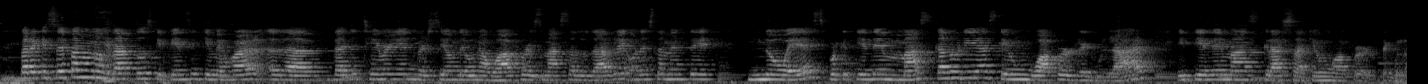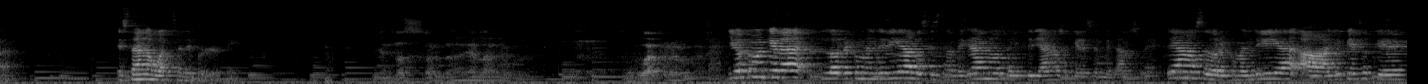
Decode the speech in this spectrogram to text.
Mm, Para que sepan unos datos que piensen que mejor la vegetarian versión de una Whopper es más saludable, honestamente no es porque tiene más calorías que un Whopper regular y tiene más grasa que un Whopper regular. Está en la website de Burger King. Entonces ordenaría la regular. Yo como quiera lo recomendaría a los que están veganos, vegetarianos o quieren ser veganos o vegetarianos, se lo recomendaría. Ah, yo pienso que,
